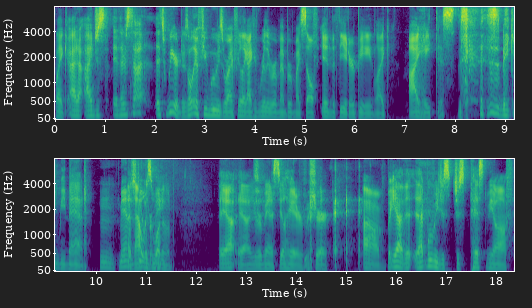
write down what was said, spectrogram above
Like I, I just and there's not. It's weird. There's only a few movies where I feel like I can really remember myself in the theater being like, I hate this. This, this is making me mad. Hmm. Man and of Steel that was for one me. of them. Yeah, yeah, you're a Man of Steel hater for sure. um, but yeah, that that movie just just pissed me off.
